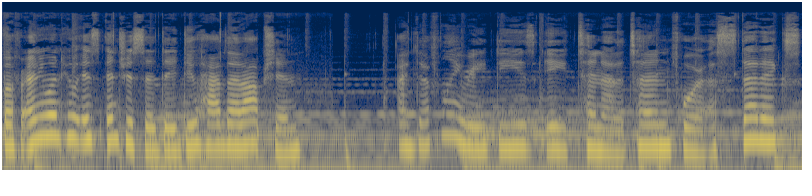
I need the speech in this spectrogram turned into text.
But for anyone who is interested, they do have that option. I definitely rate these a 10 out of 10 for aesthetics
